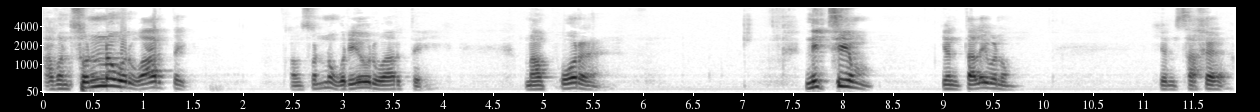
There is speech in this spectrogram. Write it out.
அவன் சொன்ன ஒரு வார்த்தை அவன் சொன்ன ஒரே ஒரு வார்த்தை நான் போறேன். நிச்சயம் என் தலைவனும் என் சக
